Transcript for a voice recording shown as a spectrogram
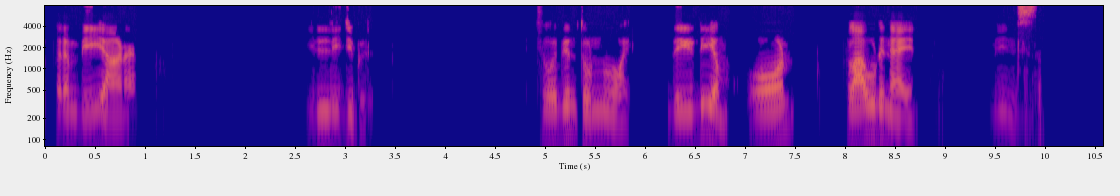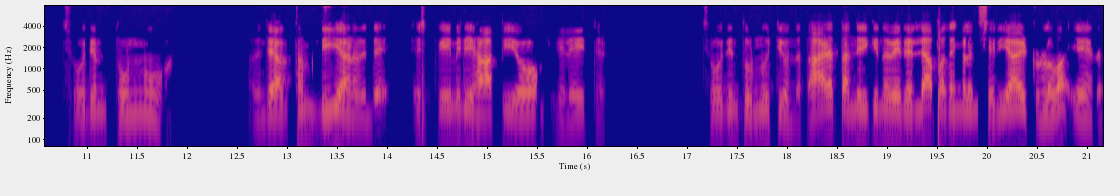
ഉത്തരം ബി ആണ്. ഇല്ലിജിബിൾ ചോദ്യം തൊണ്ണൂറ്. The idiom on cloud nine. Means ചോദ്യം തൊണ്ണൂറ്. അതിന്റെ അർത്ഥം ഡി ആണ് അതിന്റെ എക്സ്ട്രീമിലി ഹാപ്പി ഓർ എലേറ്റഡ്. ചോദ്യം തൊണ്ണൂറ്റി ഒന്ന് താഴെ തന്നിരിക്കുന്നവയിൽ എല്ലാ പദങ്ങളും ശരിയായിട്ടുള്ളവ ഏത്?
